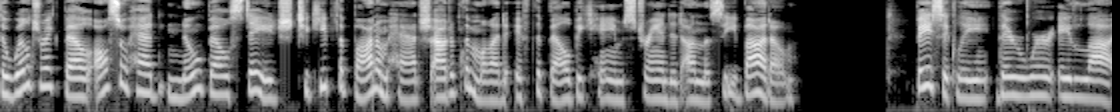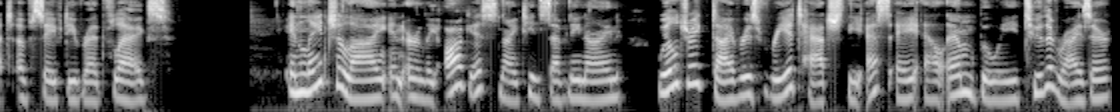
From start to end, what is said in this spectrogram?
The Wildrake bell also had no bell stage to keep the bottom hatch out of the mud if the bell became stranded on the sea bottom. Basically, there were a lot of safety red flags. In late July and early August 1979, Wildrake divers reattached the SALM buoy to the riser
